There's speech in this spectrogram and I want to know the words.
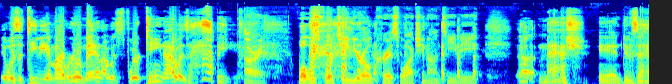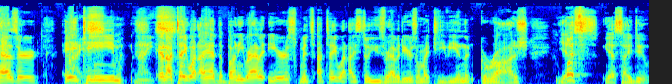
it was a TV in my room, man. I was 14. I was happy. All right. What was 14 year old Chris watching on TV? Uh, MASH and Dukes of Hazzard, A Team. Nice. And I'll tell you what, I had the bunny rabbit ears, which I'll tell you what, I still use rabbit ears on my TV in the garage. Yes, yes, I do.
